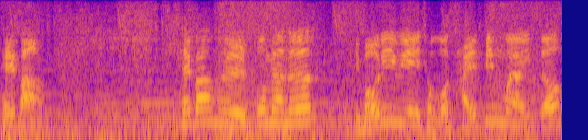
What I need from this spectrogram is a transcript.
세 방. 세 방을 쏘면은 이 머리 위에 저거 달빛 모양 있죠?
